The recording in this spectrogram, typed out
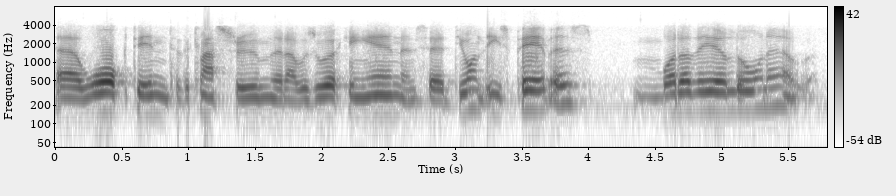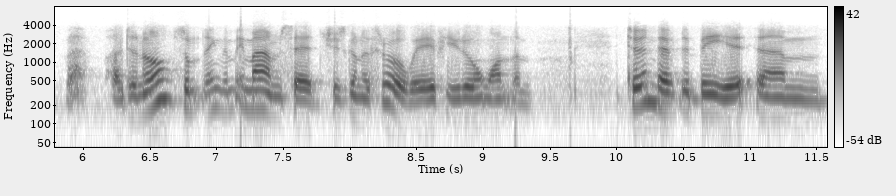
uh, walked into the classroom that I was working in and said, Do you want these papers? What are they, Ilona? I don't know, something that my mum said she's going to throw away if you don't want them. It turned out to be a, um,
